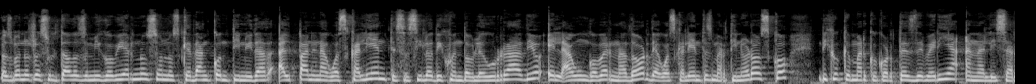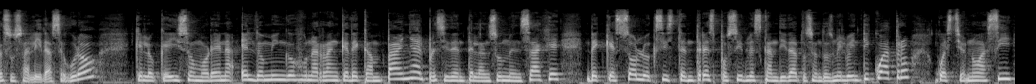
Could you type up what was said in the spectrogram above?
Los buenos resultados de mi gobierno son los que dan continuidad al PAN en Aguascalientes, así lo dijo en W Radio el aún gobernador de Aguascalientes, Martín Orozco, dijo que Marco Cortés debería analizar su salida. Aseguró que lo que hizo Morena el domingo fue un arranque de campaña. El presidente lanzó un mensaje de que solo existen tres posibles candidatos en 2024, cuestionó así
